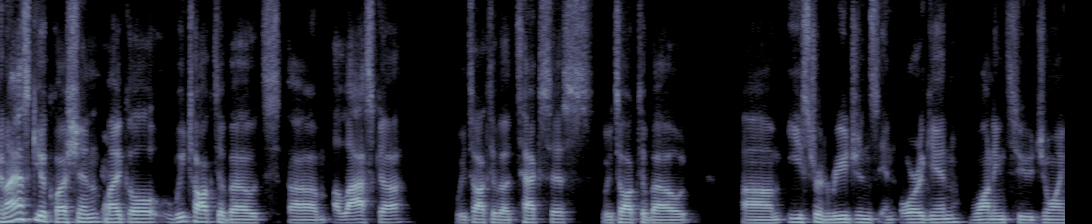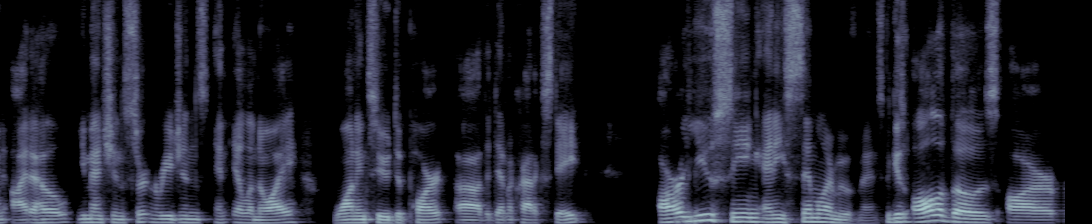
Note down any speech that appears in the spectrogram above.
Can I ask you a question, yeah. Michael? We talked about um, Alaska, we talked about Texas, we talked about um, eastern regions in Oregon wanting to join Idaho. You mentioned certain regions in Illinois wanting to depart uh, the Democratic state. Are you seeing any similar movements? Because all of those are,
